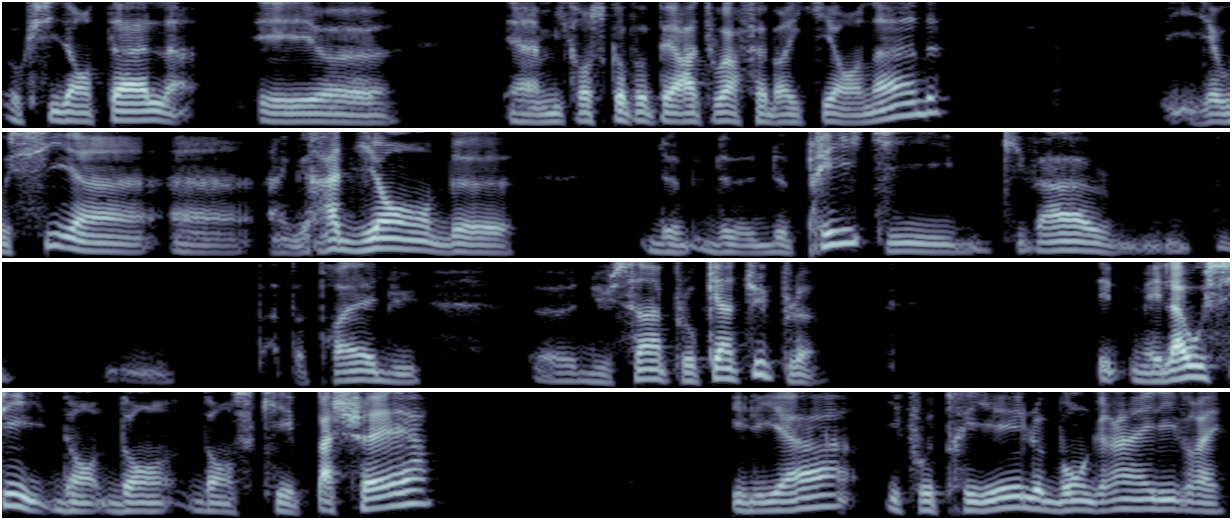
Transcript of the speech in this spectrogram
occidental et, euh, et, un microscope opératoire fabriqué en Inde il y a aussi un, gradient de, prix qui, va à peu près du, du simple au quintuple. mais là aussi, dans, dans, ce qui est pas cher, il y a, il faut trier le bon grain et livret.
